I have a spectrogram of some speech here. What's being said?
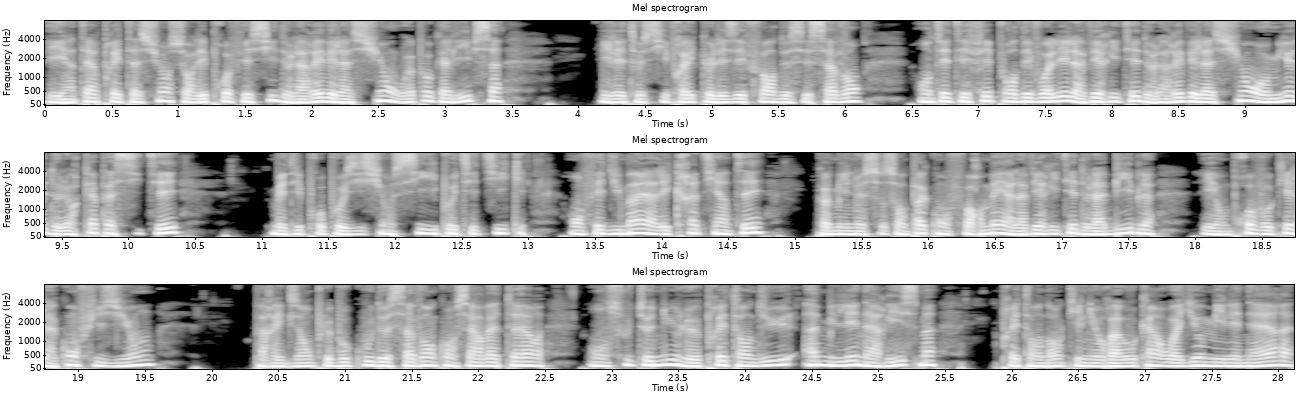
et interprétations sur les prophéties de la Révélation ou Apocalypse. Il est aussi vrai que les efforts de ces savants ont été faits pour dévoiler la vérité de la Révélation au mieux de leur capacité, mais des propositions si hypothétiques ont fait du mal à les chrétientés, comme ils ne se sont pas conformés à la vérité de la Bible et ont provoqué la confusion. Par exemple, beaucoup de savants conservateurs ont soutenu le prétendu amillénarisme, prétendant qu'il n'y aura aucun royaume millénaire,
